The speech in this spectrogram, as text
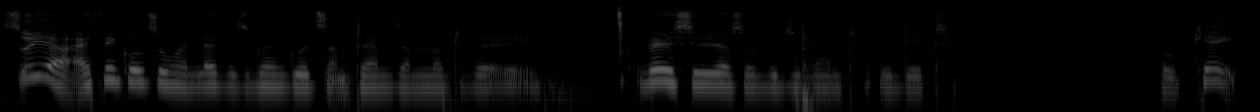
So yeah, I think also when life is going good, sometimes I'm not very, very serious or vigilant with it. Okay.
